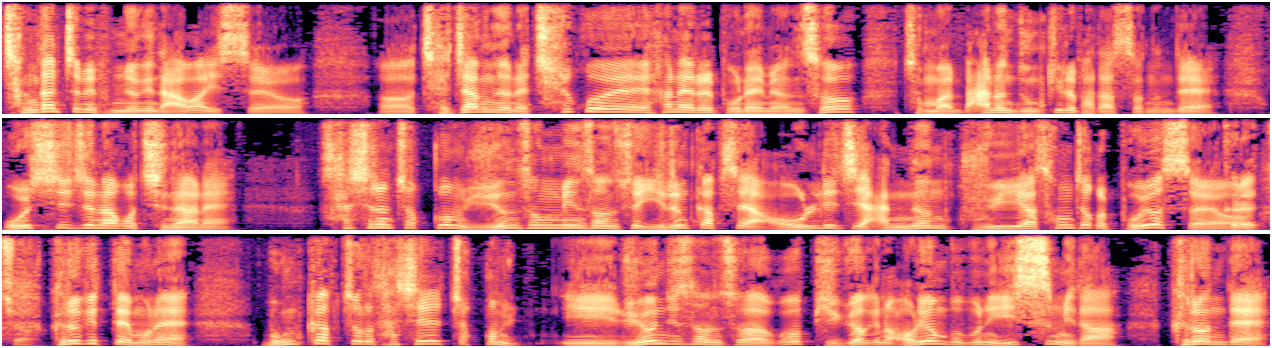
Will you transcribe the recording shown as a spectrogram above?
장단점이 분명히 나와 있어요. 어, 재작년에 최고의 한 해를 보내면서 정말 많은 눈길을 받았었는데 올 시즌하고 지난해 사실은 조금 윤성민 선수의 이름값에 어울리지 않는 구위와 성적을 보였어요. 그랬죠. 그렇기 때문에 몸값으로 사실 조금 이 류현진 선수하고 비교하기는 어려운 부분이 있습니다. 그런데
